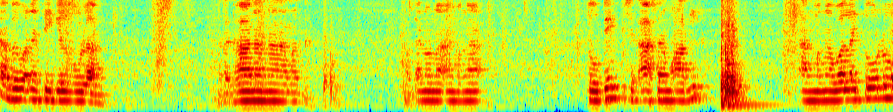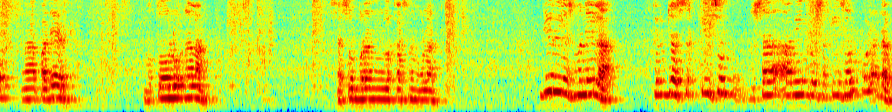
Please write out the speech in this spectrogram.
Grabe, wala tigil ng ulan. Nataghana na mag mag ano na ang mga tubig sa kaasa ng mga agi. Ang mga walay tulo nga pader. Mutulo na lang. Sa sobrang lakas ng ulan. Di rin sa Manila. Pero dyan sa Quezon, sa amin doon sa Quezon, wala daw.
